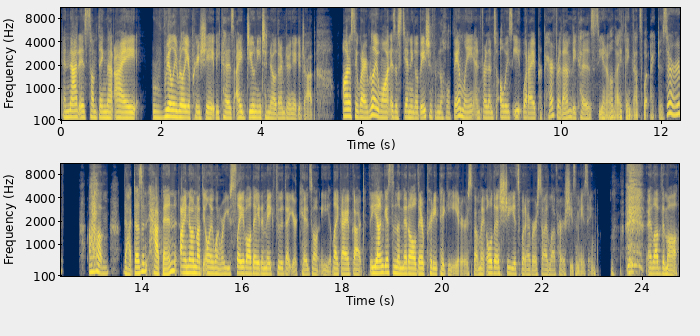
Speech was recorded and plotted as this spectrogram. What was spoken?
And that is something that I really, really appreciate because I do need to know that I'm doing a good job. Honestly, what I really want is a standing ovation from the whole family and for them to always eat what I prepare for them because, you know, I think that's what I deserve. Um, that doesn't happen. I know I'm not the only one where you slave all day to make food that your kids won't eat. Like I've got the youngest in the middle, they're pretty picky eaters, but my oldest, she eats whatever. So I love her. She's amazing. I love them all.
